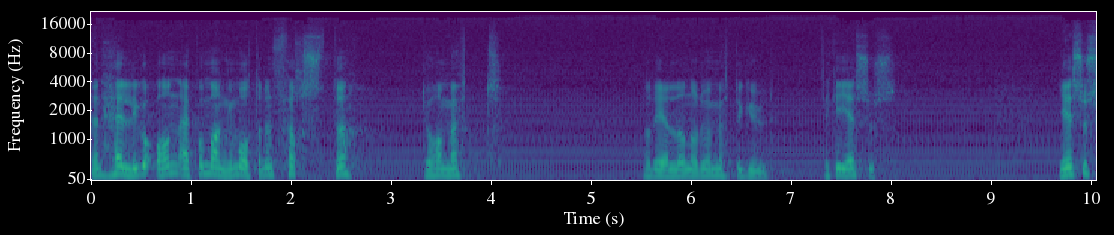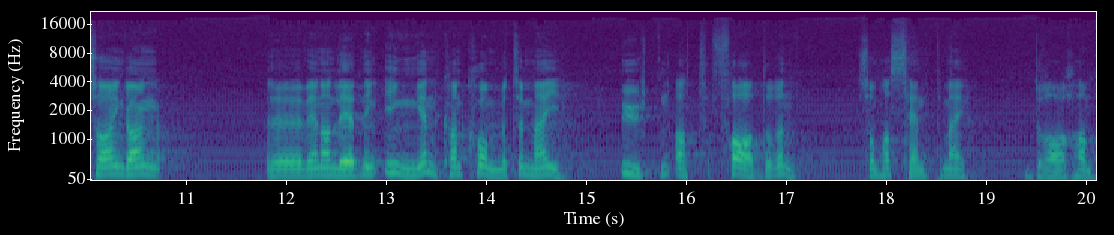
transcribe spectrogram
Den hellige ånd er på mange måter den første du har møtt når det gjelder når du har møtt Gud. Det er ikke Jesus. Jesus sa en gang eh, ved en anledning ingen kan komme til meg uten at Faderen, som har sendt meg, drar ham.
